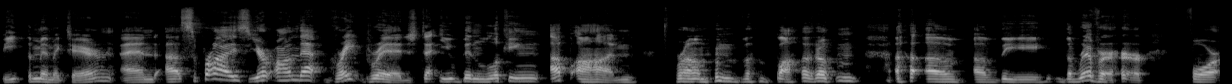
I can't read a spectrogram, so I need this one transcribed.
beat the Mimic Tear, and uh, surprise, you're on that great bridge that you've been looking up on from the bottom of of the the river for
